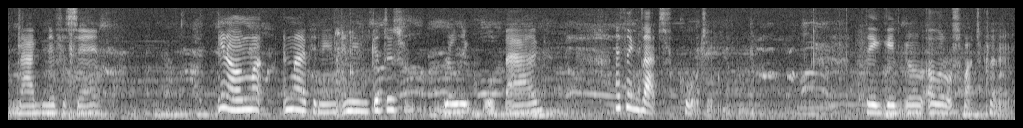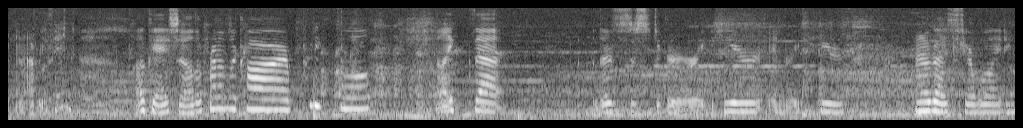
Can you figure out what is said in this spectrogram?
magnificent. You know, in my, in my opinion, and you get this really cool bag. I think that's cool too. They gave you a little spot to put it and everything. Okay, so the front of the car, pretty cool. I like that there's a sticker right here and right here. I know guys, terrible lighting.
